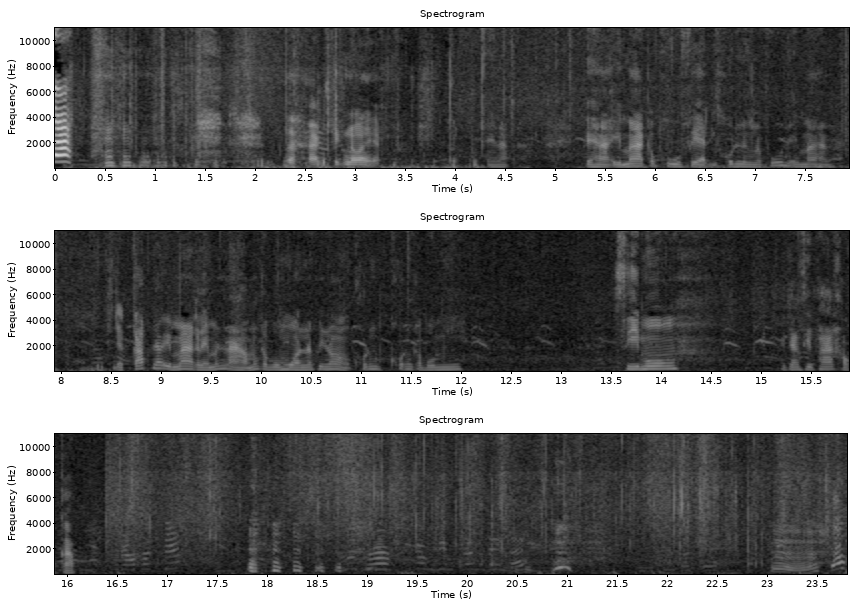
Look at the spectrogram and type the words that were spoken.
det! แต่หักเล็กน้อยอะนี่ละไปหาเอ็มมากับครูแฝดอีกคนหนึ่งแล้วพูดเอ็มมาน่ะอย่ากลับแล้วเอ็มมากันเลยมันหนาวมันกับบมวนแล้วพี่น้องคนคนกับบมีสี่โมงไปจังสีผ้าเขากลับอืม Det är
